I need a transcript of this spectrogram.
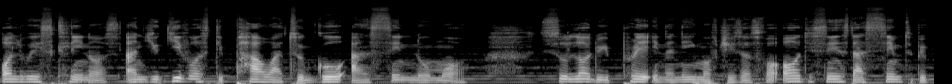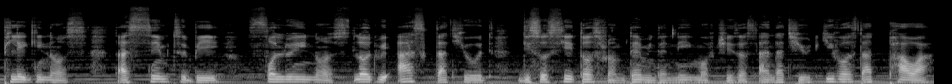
always clean us and you give us the power to go and sin no more. So, Lord, we pray in the name of Jesus for all the sins that seem to be plaguing us, that seem to be following us. Lord, we ask that you would dissociate us from them in the name of Jesus and that you would give us that power,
